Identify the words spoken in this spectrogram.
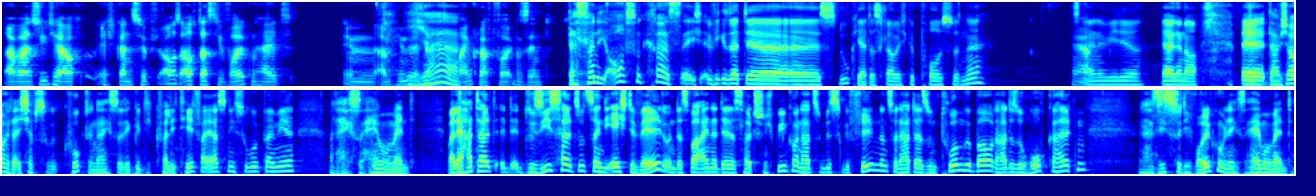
Aber es sieht ja auch echt ganz hübsch aus, auch dass die Wolken halt im, am Himmel Ja. so Minecraft-Wolken sind. Das fand ich auch so krass. Ich, wie gesagt, der äh, Snooki hat das, glaube ich, gepostet, ne? Das Ja. eine Video. Ja, genau. Äh, da habe ich auch gedacht, ich habe so geguckt und da ich so, die, Qualität war erst nicht so gut bei mir. Und da ich so, hey, Moment. Weil er hat halt, äh, du siehst halt sozusagen die echte Welt und das war einer, der das halt schon spielen konnte, hat so ein bisschen gefilmt und so, da hat er so einen Turm gebaut, da hat er so hochgehalten. Dann siehst du die Wolken und denkst, hey, Moment,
